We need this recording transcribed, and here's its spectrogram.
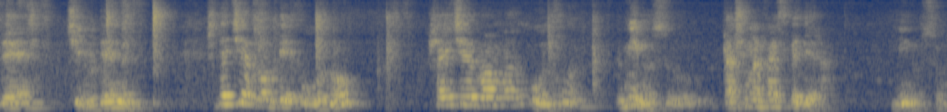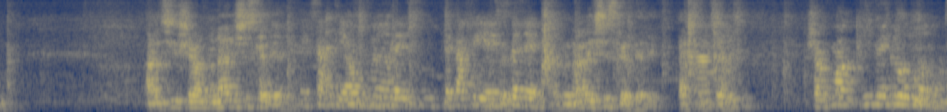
de cine? De n. Și de ce luăm pe 1? Și aici luăm 1. Minus. Ca și cum ar face scăderea. Minus 1. Ar și, și adunare și scădere. Exact, iau ple- plecat pe scădere. Adunare și scădere. Ca să Așa. înțelegem. Și acum, Y tot tot unul. unul.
